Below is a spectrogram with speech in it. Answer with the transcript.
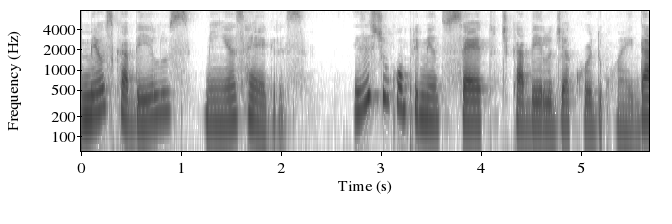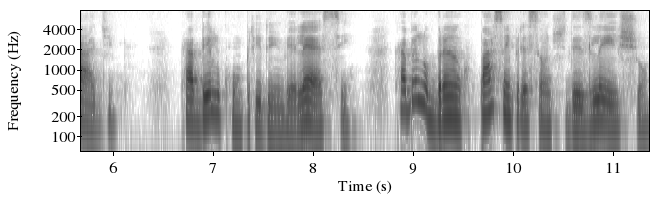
Meus cabelos, minhas regras. Existe um comprimento certo de cabelo de acordo com a idade? Cabelo comprido envelhece? Cabelo branco passa a impressão de desleixo?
